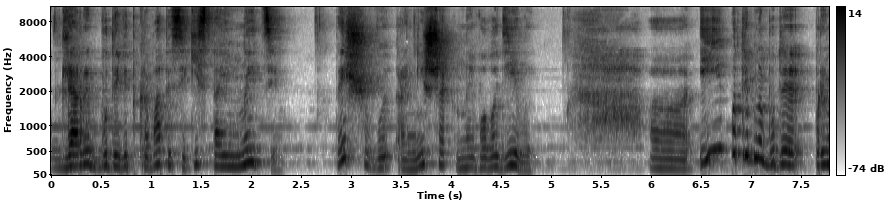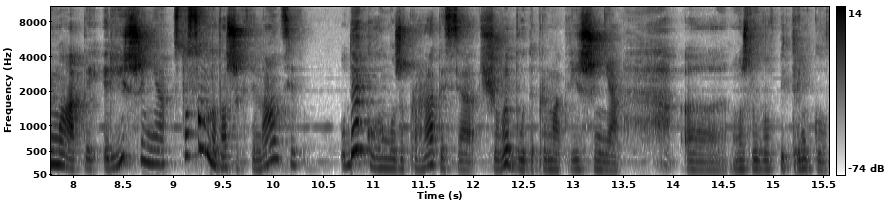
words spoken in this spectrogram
для риб буде відкриватися якісь таємниці, те, що ви раніше не володіли. Е, І потрібно буде приймати рішення стосовно ваших фінансів. У декого може програтися, що ви будете приймати рішення, е, можливо, в підтримку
